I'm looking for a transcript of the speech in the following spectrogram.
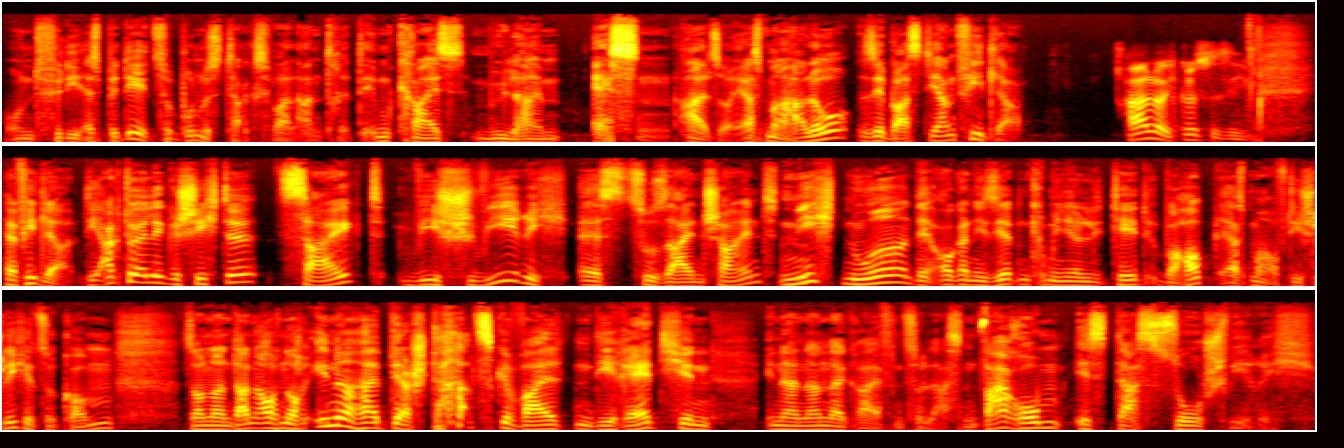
und für die SPD zur Bundestagswahl antritt im Kreis Mülheim-Essen. Also erstmal hallo, Sebastian Fiedler. Hallo, ich grüße Sie. Herr Fiedler, die aktuelle Geschichte zeigt, wie schwierig es zu sein scheint, nicht nur der organisierten Kriminalität überhaupt erstmal auf die Schliche zu kommen, sondern dann auch noch innerhalb der Staatsgewalten die Rädchen ineinandergreifen zu lassen. Warum ist das so schwierig?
